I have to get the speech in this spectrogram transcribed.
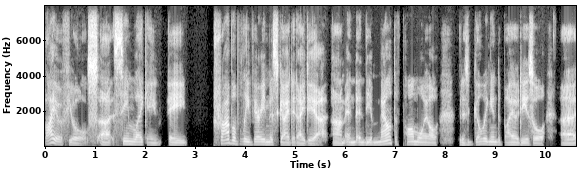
biofuels uh, seem like a a probably very misguided idea. Um, and, and the amount of palm oil that is going into biodiesel, uh,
